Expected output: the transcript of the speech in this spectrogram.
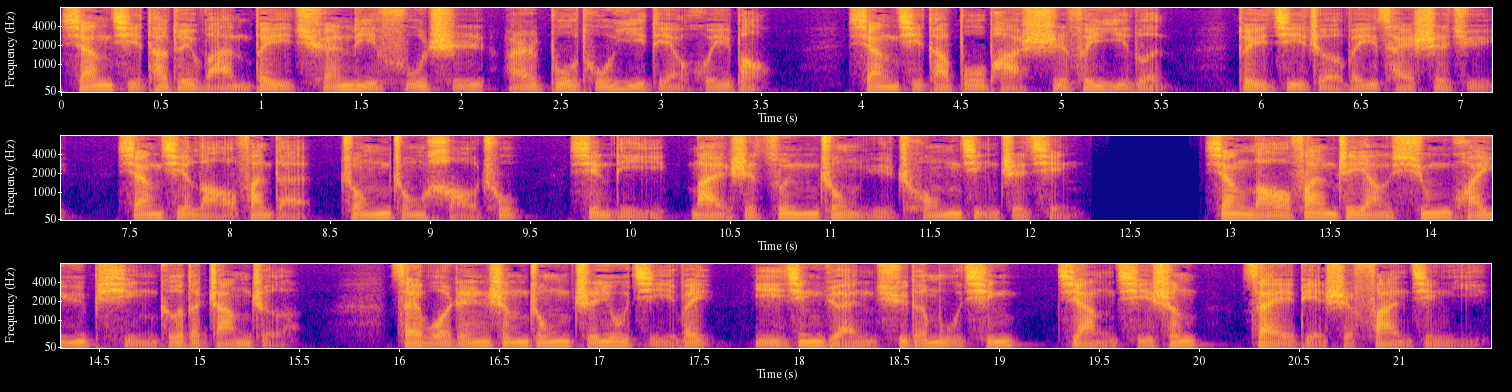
想起他对晚辈全力扶持而不图一点回报，想起他不怕是非议论，对记者唯才是举，想起老范的种种好处，心里满是尊重与崇敬之情。像老范这样胸怀与品格的长者，在我人生中只有几位：已经远去的穆青、蒋其生，再便是范敬怡。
